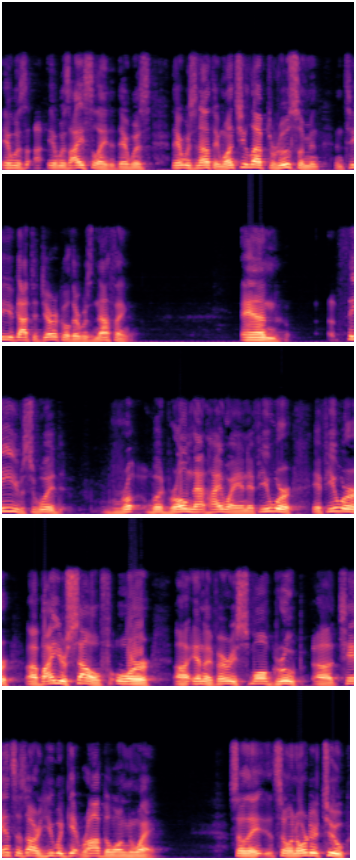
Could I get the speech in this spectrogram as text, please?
it was it was isolated. There was there was nothing. Once you left Jerusalem and, until you got to Jericho, there was nothing. And thieves would ro- would roam that highway. And if you were if you were uh, by yourself or uh, in a very small group, uh, chances are you would get robbed along the way. So they so in order to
